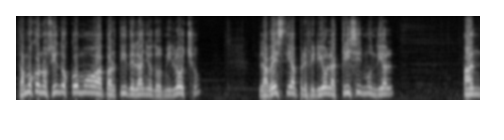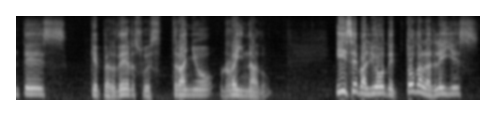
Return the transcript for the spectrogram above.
Estamos conociendo cómo a partir del año 2008 la bestia prefirió la crisis mundial antes que perder su extraño reinado y se valió de todas las leyes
